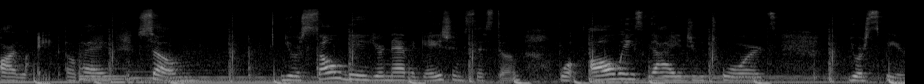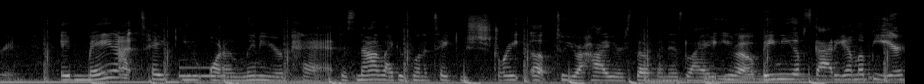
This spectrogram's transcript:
our light, okay? So, your soul being your navigation system will always guide you towards your spirit. It may not take you on a linear path. It's not like it's going to take you straight up to your higher self and it's like, you know, beat me up, Scotty, I'm up here.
